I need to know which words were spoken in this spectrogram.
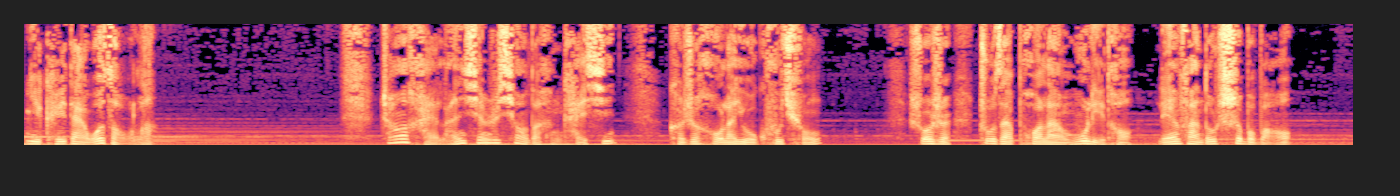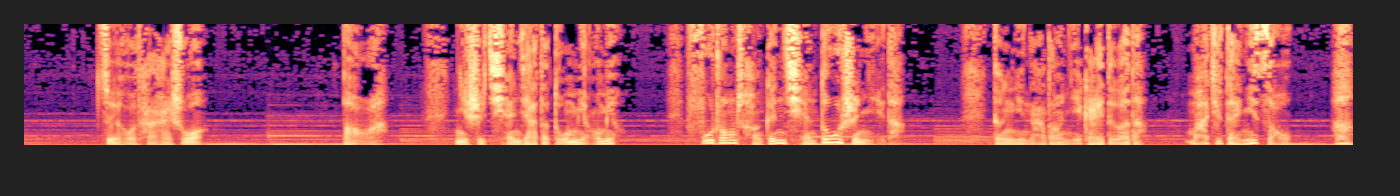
你可以带我走了。”张海兰先是笑得很开心，可是后来又哭穷，说是住在破烂屋里头，连饭都吃不饱。最后他还说：“宝啊，你是钱家的独苗苗，服装厂跟钱都是你的，等你拿到你该得的，妈就带你走啊。”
